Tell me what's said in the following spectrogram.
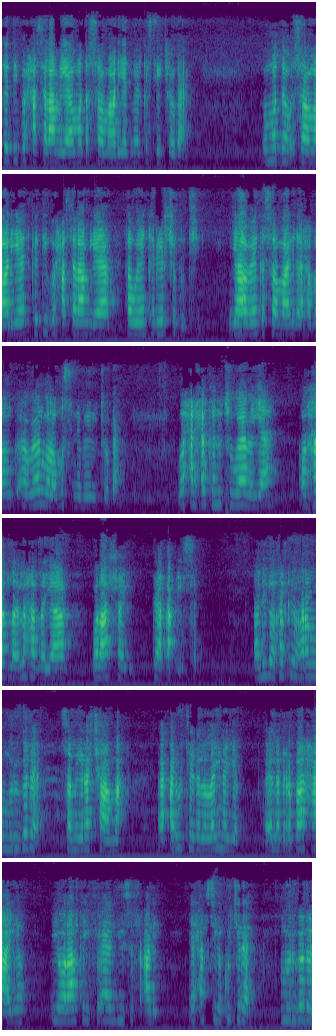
Kadib waxaan salaamayaa ummadda soomaaliyeed meel kastay joogaan. Ummadda soomaaliyeed kadib waxaan salaamayaa haweenka reer jabuuti iyo haweenka soomaalida haween haween walo muslim meelu joogaan. Waxaan xalkan u jawaabayaa oon hadla la hadlayaa walaashay deeqa ciise. Anigoo kalkii horeba murugada samiiro jaamac ee caruurteeda la laynayo ee la dharbaaxaayo iyo walaalkay fu-aad yuusuf cali ee xabsiga ku jira murugada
